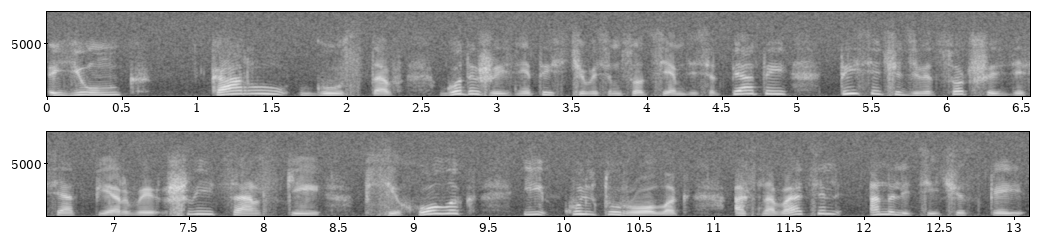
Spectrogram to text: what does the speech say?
Юнг Карл Густав. Годы жизни 1875-1961. Швейцарский психолог и культуролог, основатель аналитической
